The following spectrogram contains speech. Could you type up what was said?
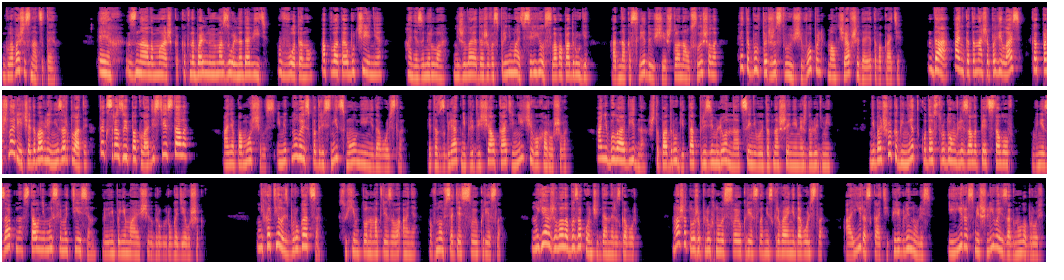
Глава шестнадцатая. Эх, знала Машка, как на больную мозоль надавить. Вот оно, оплата обучения. Аня замерла, не желая даже воспринимать всерьез слова подруги. Однако следующее, что она услышала, это был торжествующий вопль, молчавший до этого Кати. «Да, Анька-то наша повелась. Как пошла речь о добавлении зарплаты, так сразу и покладистее стала». Аня поморщилась и метнула из-под ресниц молнии недовольства. Этот взгляд не предвещал Кате ничего хорошего. Ане было обидно, что подруги так приземленно оценивают отношения между людьми. Небольшой кабинет, куда с трудом влезало пять столов, внезапно стал немыслимо тесен для непонимающих друг друга девушек. «Не хотелось бы ругаться», — сухим тоном отрезала Аня, вновь садясь в свое кресло. «Но я желала бы закончить данный разговор». Маша тоже плюхнулась в свое кресло, не скрывая недовольства, а Ира с Катей переглянулись, и Ира смешливо изогнула бровь.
